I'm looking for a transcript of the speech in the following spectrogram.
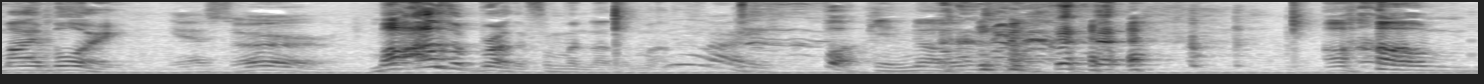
my boy, Yes, sir. my other brother from another mother. You already fucking know. Um,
